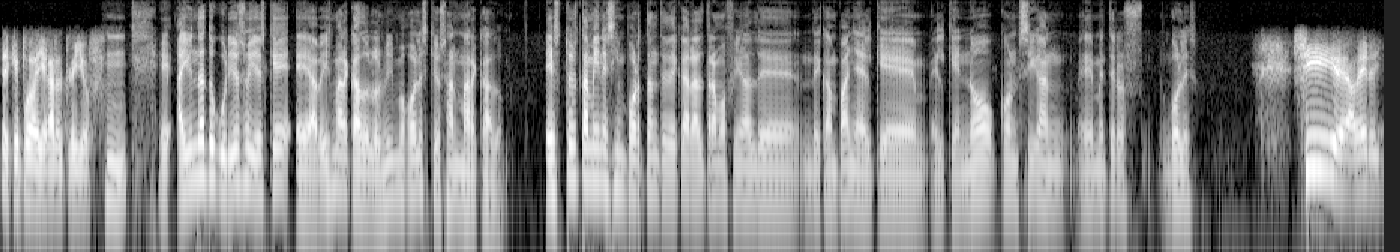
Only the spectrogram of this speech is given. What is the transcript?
el que pueda llegar al playoff. Mm. Eh, hay un dato curioso y es que eh, habéis marcado los mismos goles que os han marcado. ¿Esto también es importante de cara al tramo final de, de campaña, el que, el que no consigan eh, meteros goles? Sí, a ver,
